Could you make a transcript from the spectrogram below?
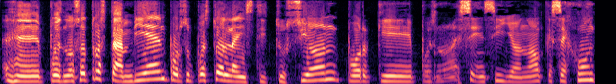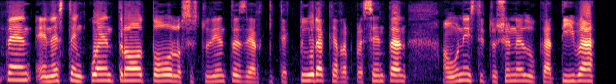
Eh, pues nosotros también, por supuesto, la institución, porque pues no es sencillo, ¿no? Que se junten en este encuentro todos los estudiantes de arquitectura que representan a una institución educativa,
